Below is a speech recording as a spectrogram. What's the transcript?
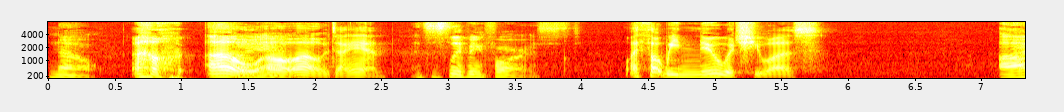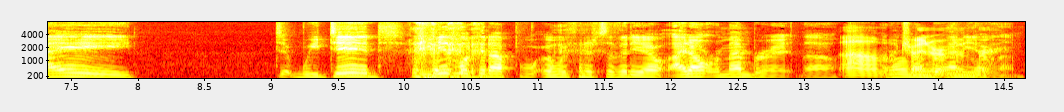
No, Oh, oh, Diane. oh, oh, Diane. it's a sleeping forest. Well, I thought we knew what she was. I. We did. We did look it up when we finished the video. I don't remember it though. Um, I I'm don't trying to remember any of them.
